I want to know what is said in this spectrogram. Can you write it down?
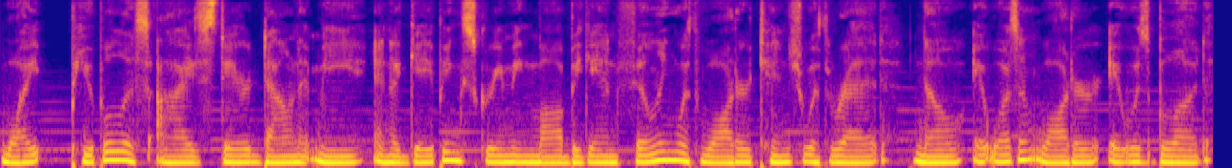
White, pupilless eyes stared down at me, and a gaping, screaming maw began filling with water tinged with red. No, it wasn't water, it was blood.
